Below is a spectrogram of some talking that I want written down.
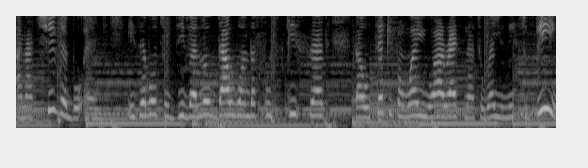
an achievable end is able to develop that wonderful skill set that will take you from where you are right now to where you need to be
